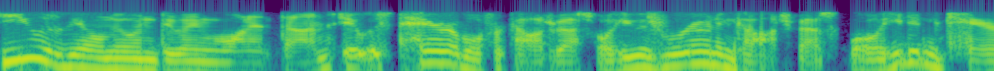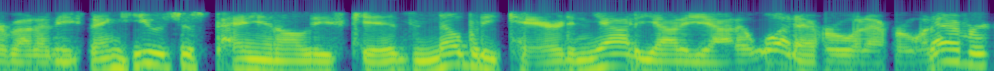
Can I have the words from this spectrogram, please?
he was the only one doing one and done, it was terrible for college basketball. He was ruining college basketball. He didn't care about anything. He was just paying all these kids and nobody cared and yada yada yada, whatever, whatever, whatever.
